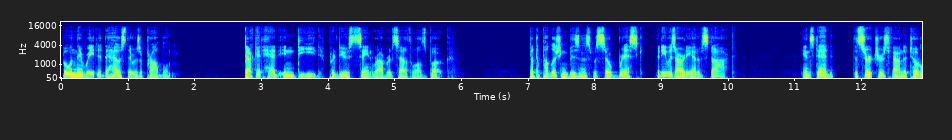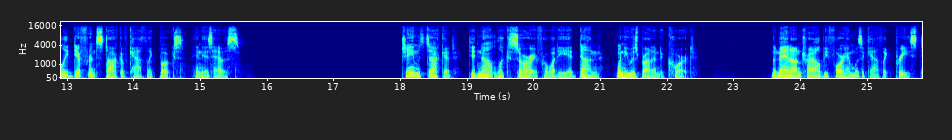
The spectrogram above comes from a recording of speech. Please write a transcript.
But when they raided the house, there was a problem. Duckett had indeed produced St. Robert Southwell's book. But the publishing business was so brisk that he was already out of stock. Instead, the searchers found a totally different stock of Catholic books in his house. James Duckett did not look sorry for what he had done when he was brought into court. The man on trial before him was a Catholic priest,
